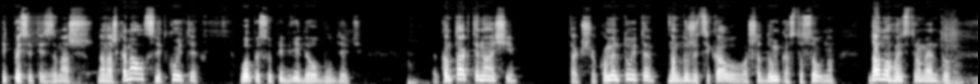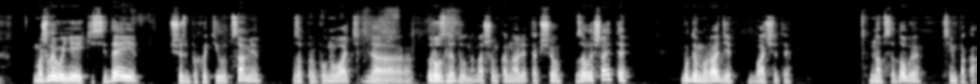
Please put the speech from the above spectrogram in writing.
підписуйтесь за наш, на наш канал, слідкуйте. В опису під відео будуть контакти наші. Так що коментуйте. Нам дуже цікаво ваша думка стосовно даного інструменту. Можливо, є якісь ідеї, щось би хотіли б самі запропонувати для розгляду на нашому каналі. Так що залишайте, будемо раді бачити. На все добре, всім пока.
